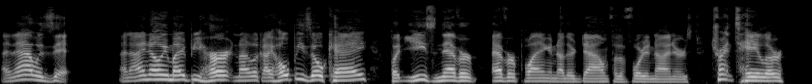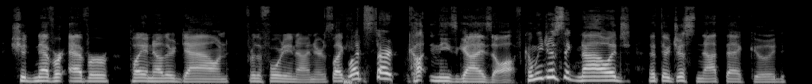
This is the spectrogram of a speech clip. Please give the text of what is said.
and that was it. And I know he might be hurt, and I look, I hope he's okay, but he's never ever playing another down for the 49ers. Trent Taylor should never ever play another down for the 49ers. Like, let's start cutting these guys off. Can we just acknowledge that they're just not that good?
